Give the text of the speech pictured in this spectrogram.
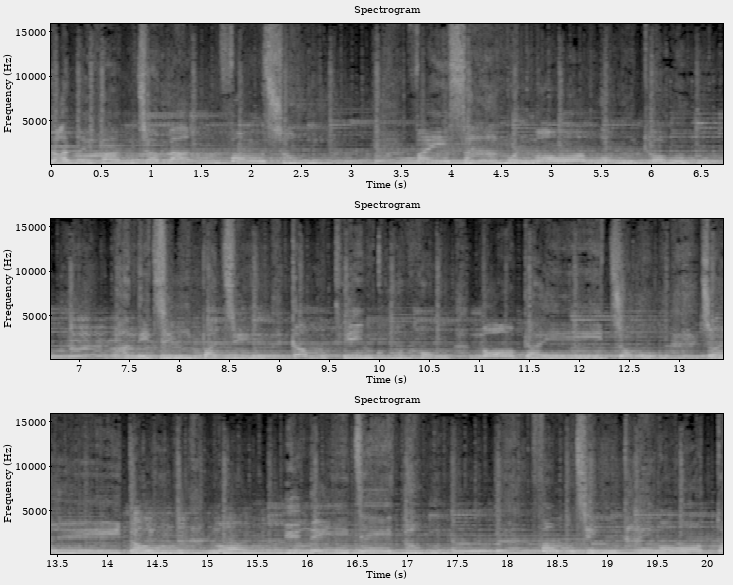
眼泪向着冷风送，挥洒满我路途。但你知不知，今天狂哭，我继续醉倒。我愿你知道，风请替我代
